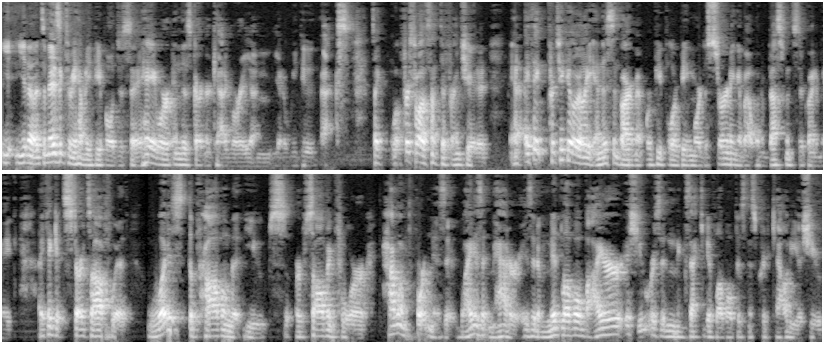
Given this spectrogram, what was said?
you know it's amazing to me how many people just say, "Hey, we're in this Gartner category, and you know we do X." It's like, well, first of all, it's not differentiated, and I think particularly in this environment where people are being more discerning about what investments they're going to make, I think it starts off with what is the problem that you are solving for, how important is it? Why does it matter? Is it a mid-level buyer issue or is it an executive level business criticality issue?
